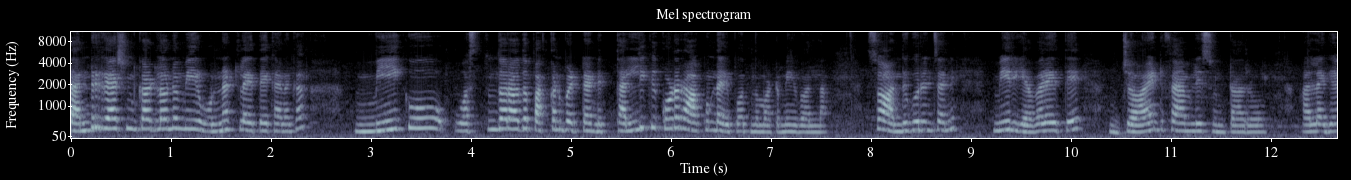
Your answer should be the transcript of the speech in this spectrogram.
తండ్రి రేషన్ కార్డులోనే మీరు ఉన్నట్లయితే కనుక మీకు వస్తుందో రాదో పక్కన పెట్టండి. తల్లికి కూడా రాకుండా అయిపోతుంది అన్నమాట మీ వల్ల సో అందు గురించి అని మీరు ఎవరైతే జాయింట్ ఫ్యామిలీస్ ఉంటారో అలాగే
